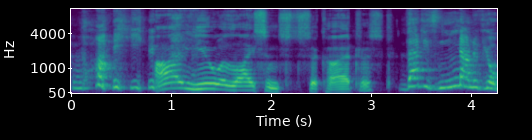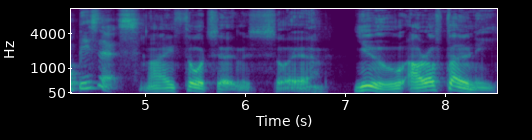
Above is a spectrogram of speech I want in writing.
Why you? Are you a licensed psychiatrist? That is none of your business. I thought so, Miss Sawyer. You are a phony.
